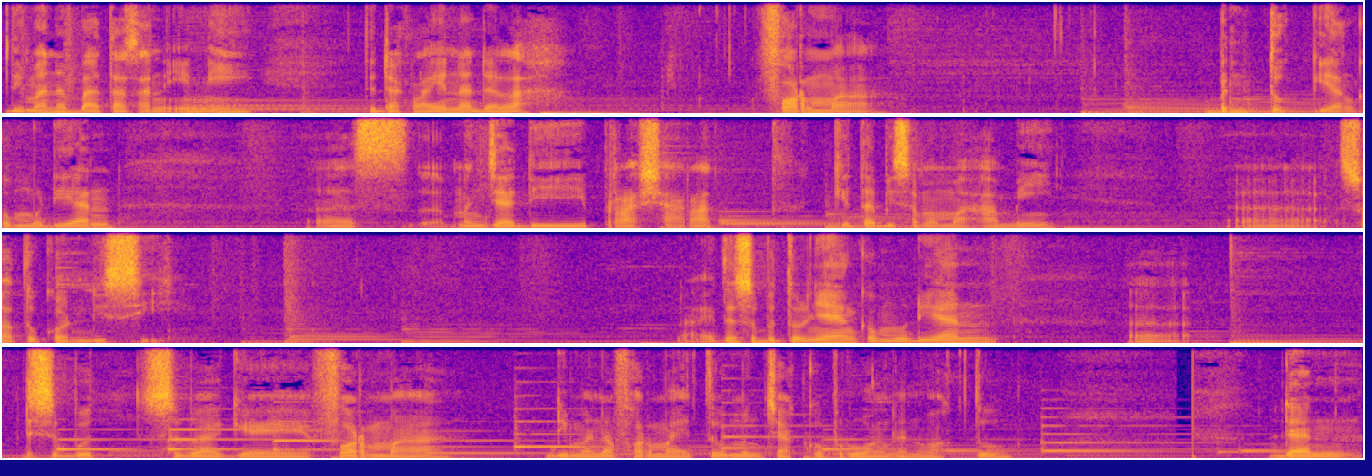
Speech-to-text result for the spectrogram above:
Di mana batasan ini tidak lain adalah forma bentuk yang kemudian uh, menjadi prasyarat kita bisa memahami uh, suatu kondisi. Nah, itu sebetulnya yang kemudian uh, disebut sebagai forma di mana forma itu mencakup ruang dan waktu. Dan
